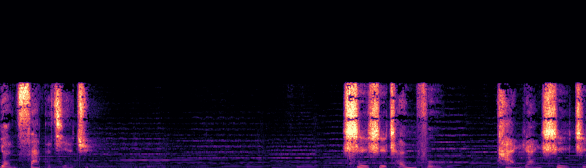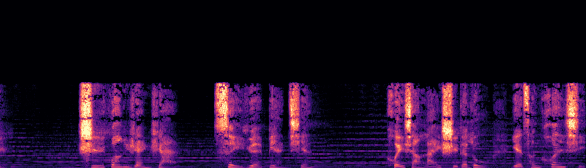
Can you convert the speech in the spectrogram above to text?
缘散的结局。世事沉浮，坦然视之；时光荏苒，岁月变迁。回想来时的路，也曾欢喜，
